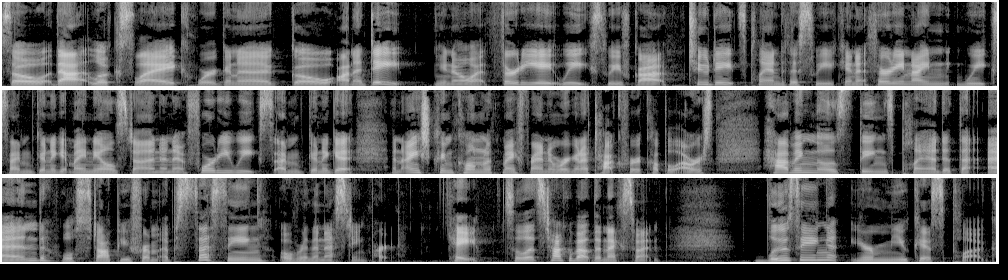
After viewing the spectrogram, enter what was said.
So that looks like we're gonna go on a date you know, at 38 weeks, we've got two dates planned this week. And at 39 weeks, I'm going to get my nails done. And at 40 weeks, I'm going to get an ice cream cone with my friend and we're going to talk for a couple hours. Having those things planned at the end will stop you from obsessing over the nesting part. Okay, so let's talk about the next one losing your mucus plug.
